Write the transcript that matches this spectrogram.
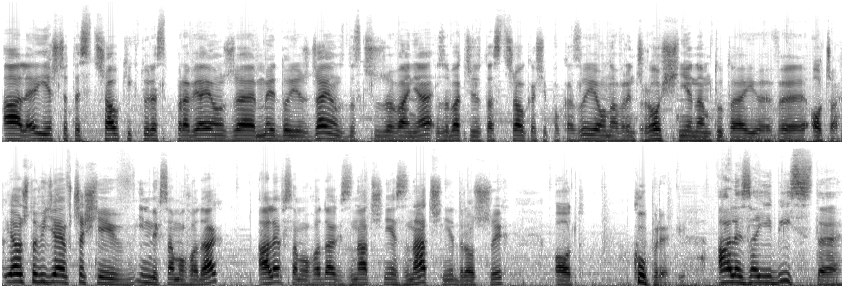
ale jeszcze te strzałki, które sprawiają, że my dojeżdżając do skrzyżowania, zobaczcie, że ta strzałka się pokazuje, ona wręcz rośnie nam tutaj w oczach. Ja już to widziałem wcześniej w innych samochodach, ale w samochodach znacznie, znacznie droższych od Kupry. Ale zajebiste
